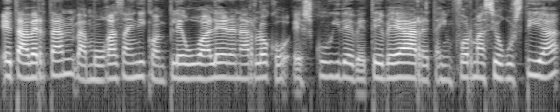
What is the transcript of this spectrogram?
eta bertan, ba, mugaz haindiko enplegu aleren arloko eskubide bete behar eta informazio guztia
